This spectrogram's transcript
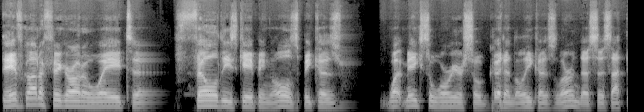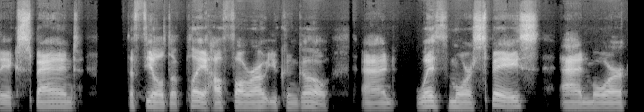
they've got to figure out a way to fill these gaping holes because what makes the Warriors so good, and the league has learned this, is that they expand the field of play, how far out you can go. And with more space and more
